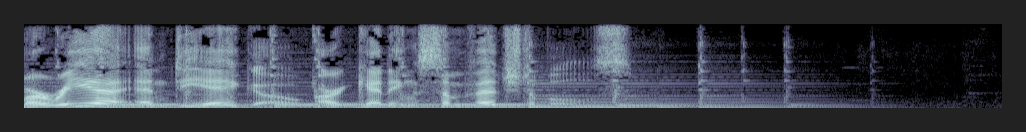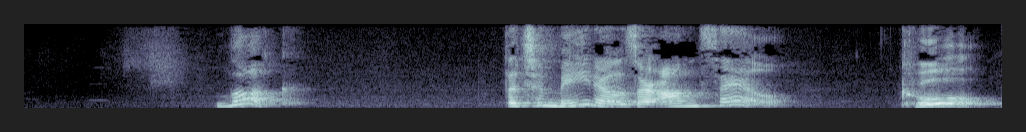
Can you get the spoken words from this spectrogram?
Maria and Diego are getting some vegetables. Look, the tomatoes are on sale. Cool.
